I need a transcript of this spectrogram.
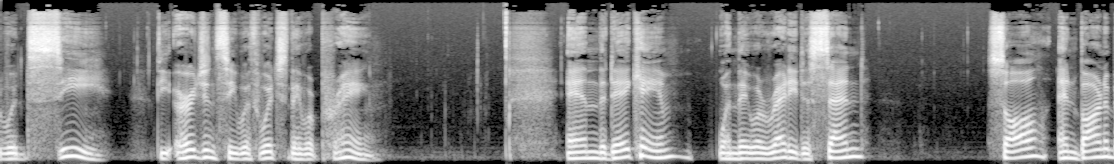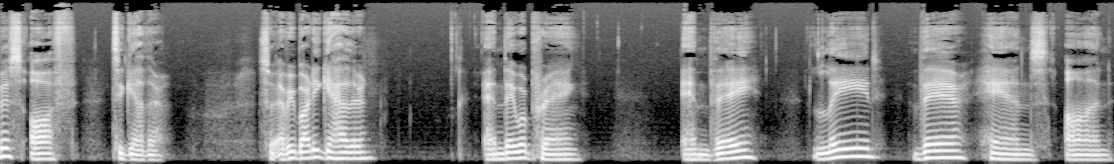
would see the urgency with which they were praying. And the day came when they were ready to send Saul and Barnabas off together. So everybody gathered and they were praying and they laid their hands on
